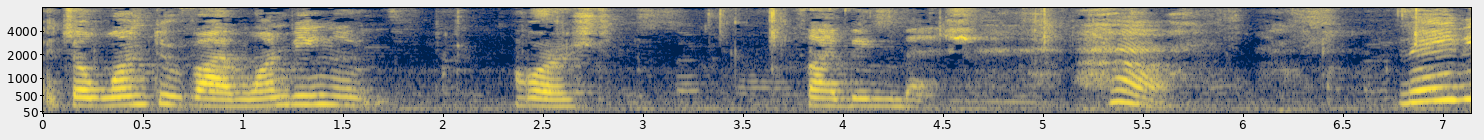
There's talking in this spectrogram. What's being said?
It's a one through five. One being the worst, five being the best. Huh. Maybe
